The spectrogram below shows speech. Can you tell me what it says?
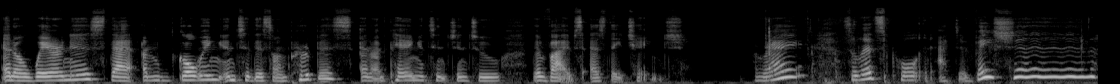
an awareness that I'm going into this on purpose and I'm paying attention to the vibes as they change. All right, so let's pull an activation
